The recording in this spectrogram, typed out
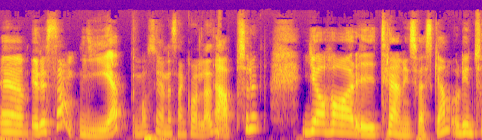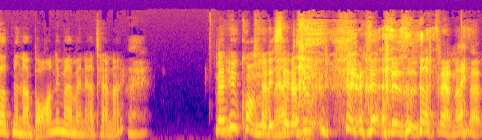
Eh, Är det sant? Japp. Det måste jag nästan kolla. Absolut. Jag har i träningsväskan och det är inte så att mina barn är med mig när jag tränar. Men hur kommer det sig du... Precis, inte.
